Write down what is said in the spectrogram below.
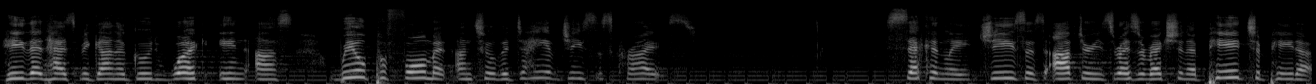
He that has begun a good work in us will perform it until the day of Jesus Christ. Secondly, Jesus, after his resurrection, appeared to Peter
